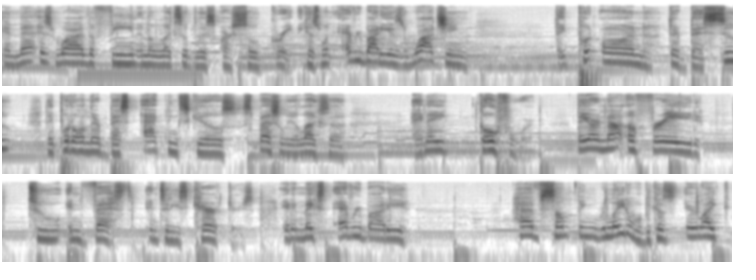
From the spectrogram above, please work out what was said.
And that is why The Fiend and Alexa Bliss are so great because when everybody is watching, they put on their best suit, they put on their best acting skills, especially Alexa, and they go for it. They are not afraid to invest into these characters, and it makes everybody have something relatable because they're like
